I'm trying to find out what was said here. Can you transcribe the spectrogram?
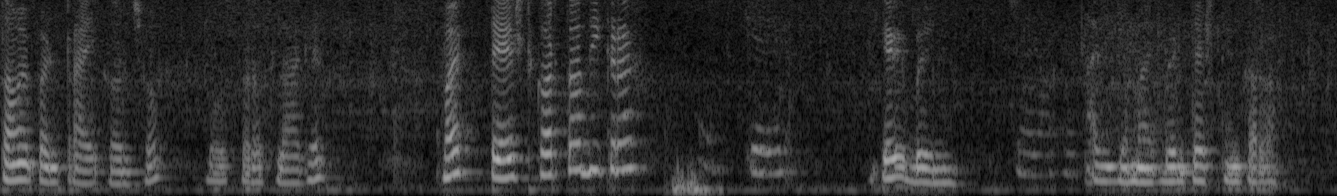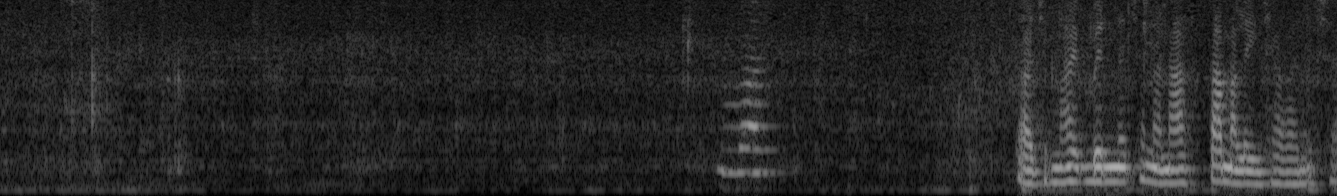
તમે પણ ટ્રાય કરજો બહુ સરસ લાગે. ભાઈ ટેસ્ટ કરતો દીકરા? કેવી બની? આવી ગયા મારી બેન ટેસ્ટિંગ કરવા. તો આજે મારી બેનને છે ને નાસ્તામાં લઈ જવાની છે.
